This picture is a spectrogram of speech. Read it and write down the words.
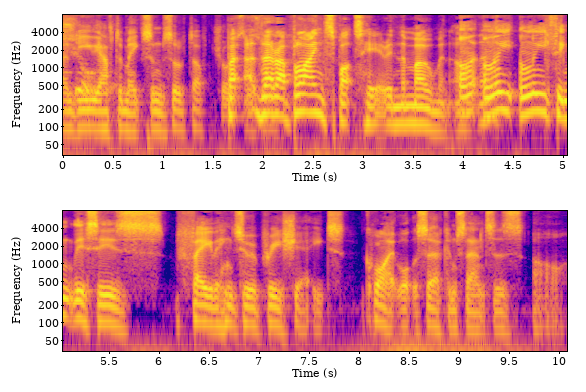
and do you have to make some sort of tough choices But there are blind spots here in the moment. Aren't there? I, I, I think this is failing to appreciate quite what the circumstances are.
